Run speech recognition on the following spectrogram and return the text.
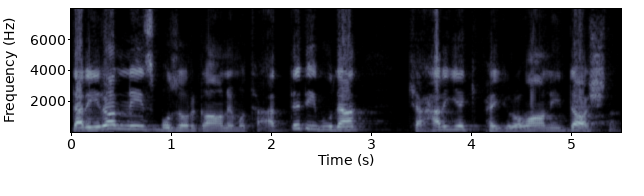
در ایران نیز بزرگان متعددی بودند که هر یک پیروانی داشتند.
